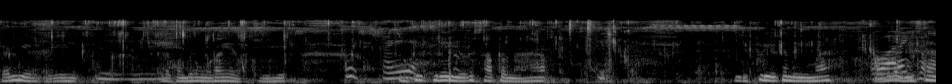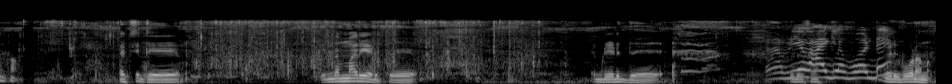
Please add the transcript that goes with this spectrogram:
கறி எடுத்து அதில் கொஞ்சம் முடாயை வச்சு உப்பு கிரேவியோடு சாப்பிட்டோம்னா எப்படி இருக்குன்னு தெரியுமா? அவ்வளோ டேஸ்ட்டாக இருக்கும். வச்சுட்டு இந்த மாதிரி எடுத்து இப்படி எடுத்து அப்படியே வாய்க்குல போட்டு. இப்படி போடணும்.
